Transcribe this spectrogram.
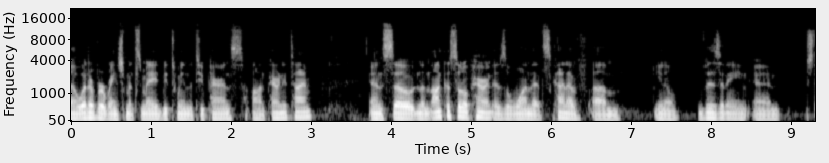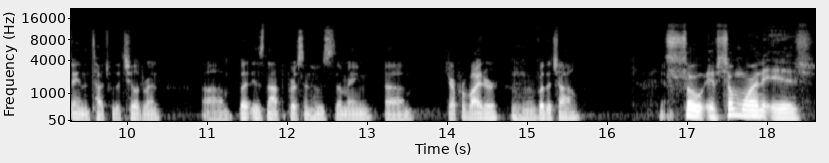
uh, whatever arrangements made between the two parents on parenting time. And so the non-custodial parent is the one that's kind of, um, you know, visiting and staying in touch with the children, um, but is not the person who's the main um, care provider Mm-hmm. for the child. So if someone is,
